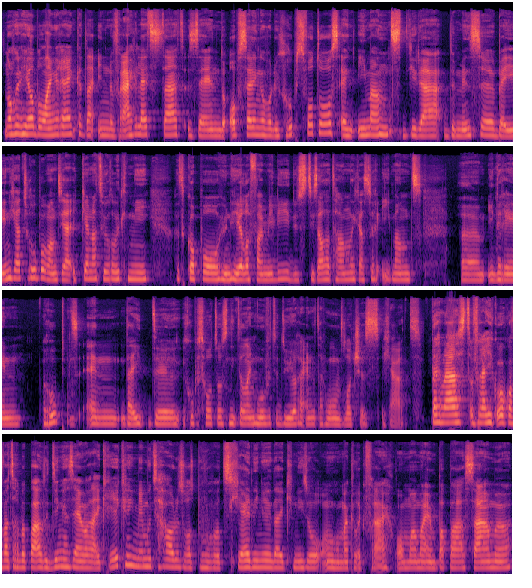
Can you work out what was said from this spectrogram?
Nog een heel belangrijke dat in de vragenlijst staat, zijn de opstellingen voor de groepsfoto's en iemand die daar de mensen bijeen gaat roepen. Want ja, ik ken natuurlijk niet het koppel, hun hele familie, dus het is altijd handig als er iemand um, iedereen roept en dat de groepsfoto's niet te lang hoeven te duren en dat dat gewoon vlotjes gaat. Daarnaast vraag ik ook of er bepaalde dingen zijn waar ik rekening mee moet houden, zoals bijvoorbeeld scheidingen, dat ik niet zo ongemakkelijk vraag om mama en papa samen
